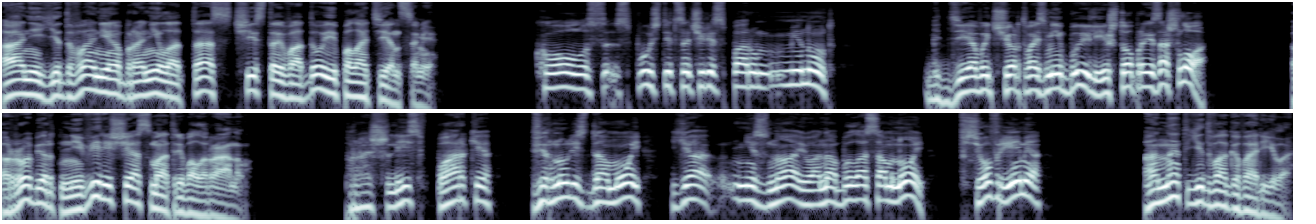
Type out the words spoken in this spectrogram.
Аня едва не обронила таз с чистой водой и полотенцами. «Колус спустится через пару минут», «Где вы, черт возьми, были и что произошло?» Роберт неверяще осматривал рану. «Прошлись в парке, вернулись домой. Я не знаю, она была со мной. Все время...» Аннет едва говорила.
